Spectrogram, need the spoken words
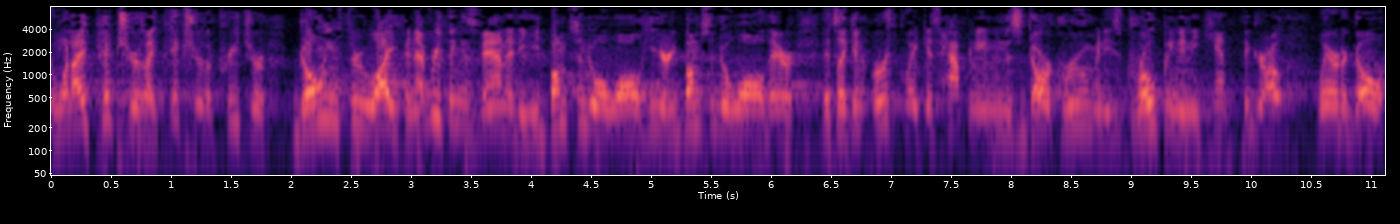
And what I picture is I picture the preacher going through life and everything is vanity. He bumps into a wall here, he bumps into a wall there. It's like an earthquake is happening in this dark room and he's groping and he can't figure out where to go.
